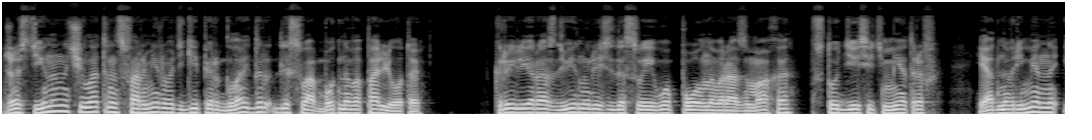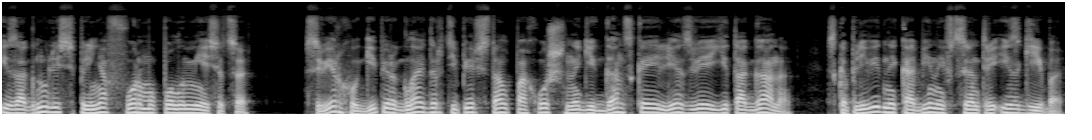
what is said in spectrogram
Джастина начала трансформировать гиперглайдер для свободного полета. Крылья раздвинулись до своего полного размаха в 110 метров и одновременно изогнулись, приняв форму полумесяца. Сверху гиперглайдер теперь стал похож на гигантское лезвие ятагана с каплевидной кабиной в центре изгиба.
